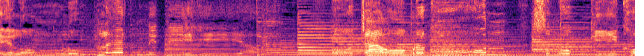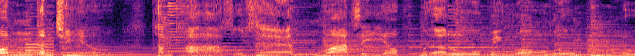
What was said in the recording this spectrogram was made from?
ให้ลงลุมเล็กนิดเดียว โอ้เจ้าประคุณสนุกกี่คนกันเชียวทำท่าสุดแสนหวาดเสียว เมื่อลูกวิ่งลงลุมลู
